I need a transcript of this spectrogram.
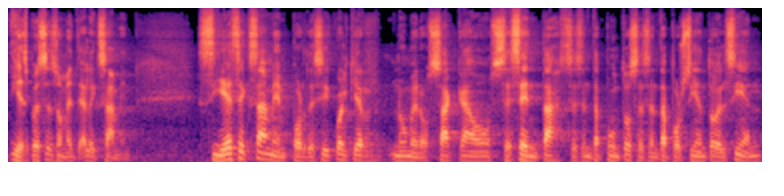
y después se somete al examen. Si ese examen, por decir cualquier número, saca 60, 60 puntos, 60% del 100,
